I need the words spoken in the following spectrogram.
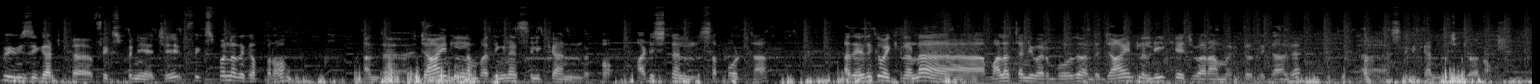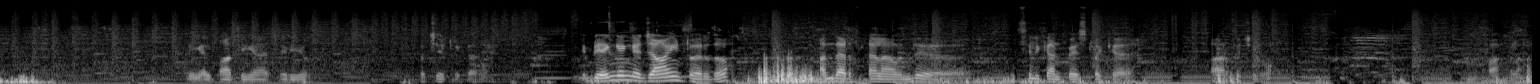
UPVC cut fix பண்ணியாச்சு. ஃபிக்ஸ் பண்ணதுக்கப்புறம் அந்த ஜாயிண்ட்லாம் பார்த்தீங்கன்னா சிலிக்கான் வைப்போம் அடிஷ்னல் சப்போர்ட் தான். அது எதுக்கு வைக்கிறோன்னா மழை தண்ணி வரும்போது அந்த ஜாயிண்டில் லீக்கேஜ் வராமல் இருக்கிறதுக்காக சிலிக்கான் வச்சுட்டு வரோம். நீங்கள் அது பார்த்தீங்கன்னா தெரியும். வச்சிட்ருக்காங்க இப்படி எங்கெங்கே ஜாயிண்ட் வருதோ அந்த இடத்துலலாம் வந்து சிலிக்கான் பேஸ்ட் வைக்க ஆரம்பிச்சிடுவோம் பார்க்கலாம்.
